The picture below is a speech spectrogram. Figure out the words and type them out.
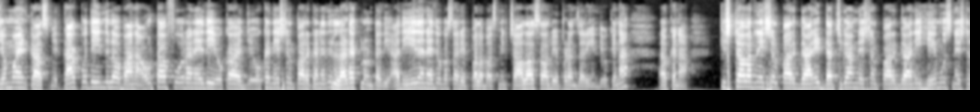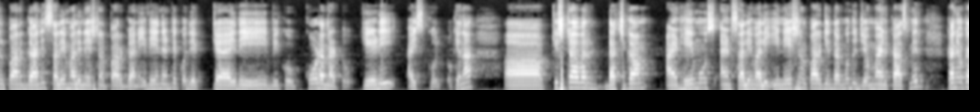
జమ్మూ అండ్ కాశ్మీర్. కాకపోతే ఇందులో వన్ అవుట్ ఆఫ్ ఫోర్ అనేది ఒక ఒక నేషనల్ పార్క్ అనేది లడఖ్లో ఉంటుంది. అది ఏదనేది ఒకసారి చెప్పాలా బస్? మీకు చాలాసార్లు చెప్పడం జరిగింది ఓకేనా? ఓకేనా? కిస్టావర్ నేషనల్ పార్క్ కానీ డచ్గామ్ నేషనల్ పార్క్ కానీ హేమూస్ నేషనల్ పార్క్ కానీ సలీం అలీ నేషనల్ పార్క్ కానీ ఇది ఏంటంటే కొద్దిగా ఇది మీకు కోడ్ అన్నట్టు. KD high school. ఓకేనా? Kishtwar Kishtwar Dachigam and Hemis and Salim Ali. ఈ నేషనల్ పార్క్ ఇంతకుముందు జమ్మూ అండ్ కాశ్మీర్. కానీ ఒక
